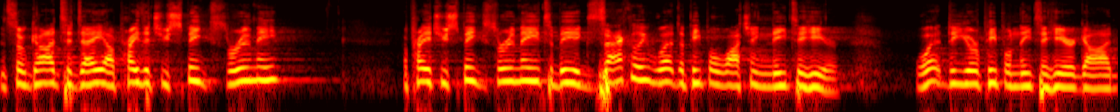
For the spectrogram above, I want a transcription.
And so, God, today I pray that you speak through me. I pray that you speak through me to be exactly what the people watching need to hear. What do your people need to hear, God?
